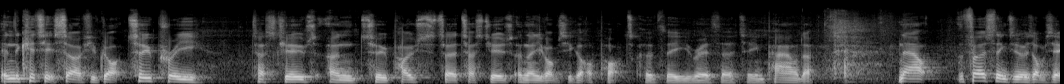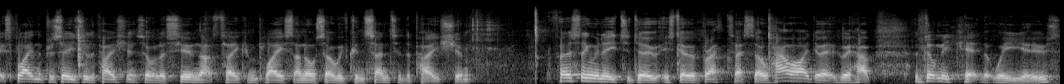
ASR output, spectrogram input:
In the kit itself you've got two pre test tubes and two post uh, test tubes and then you've obviously got a pot of the Urea 13 powder. Now the first thing to do is obviously explain the procedure to the patient, so we'll assume that's taken place and also we've consented the patient. First thing we need to do is do a breath test. So how I do it is we have a dummy kit that we use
